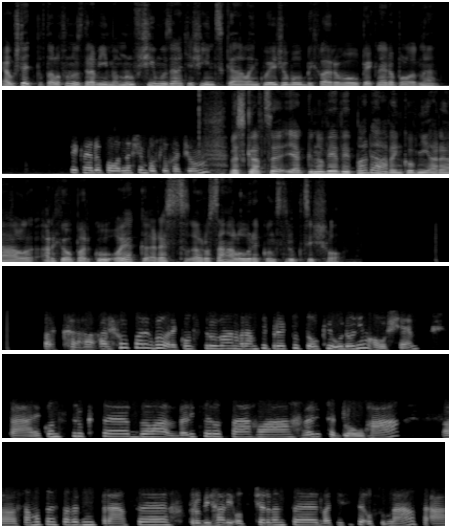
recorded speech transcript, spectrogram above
Já už teď po telefonu zdravím mluvčí muzea Těšínská Lenku Ježovou Bichlerovou. Pěkné dopoledne. Pěkné dopoledne všem posluchačům. Ve zkratce, jak nově vypadá venkovní areál archeoparku, o jak rozsáhlou rekonstrukci šlo? Archeopark byl rekonstruován v rámci projektu Tolky údolím Olše. Ta rekonstrukce byla velice rozsáhlá, velice dlouhá. Samotné stavební práce probíhaly od července 2018 a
